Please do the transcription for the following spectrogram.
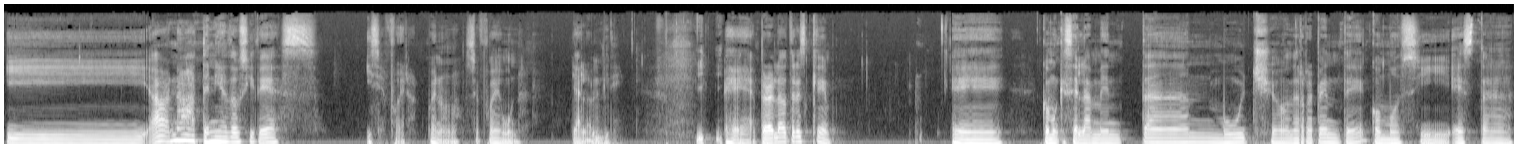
Y... Ah, no, tenía dos ideas. Y se fueron. Bueno, no, se fue una. Ya la olvidé. Eh, pero la otra es que... eh, como que se lamentan mucho de repente, como si esta...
